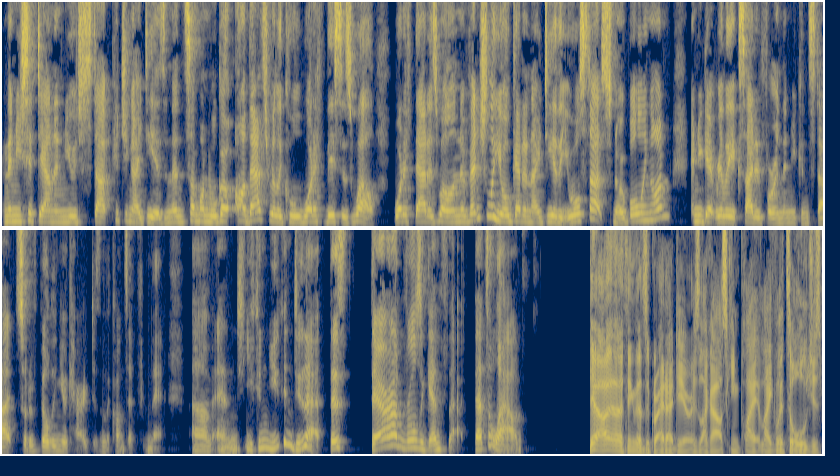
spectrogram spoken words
And then you sit down and you start pitching ideas. And then someone will go, Oh, that's really cool. What if this as well? What if that as well? And eventually you'll get an idea that you all start snowballing on and you get really excited for. And then you can start sort of building your characters and the concept from there. Um, and you can you can do that. There's there are rules against that. That's allowed. Yeah, I, I think that's a great idea. Is like asking play, like let's all just,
